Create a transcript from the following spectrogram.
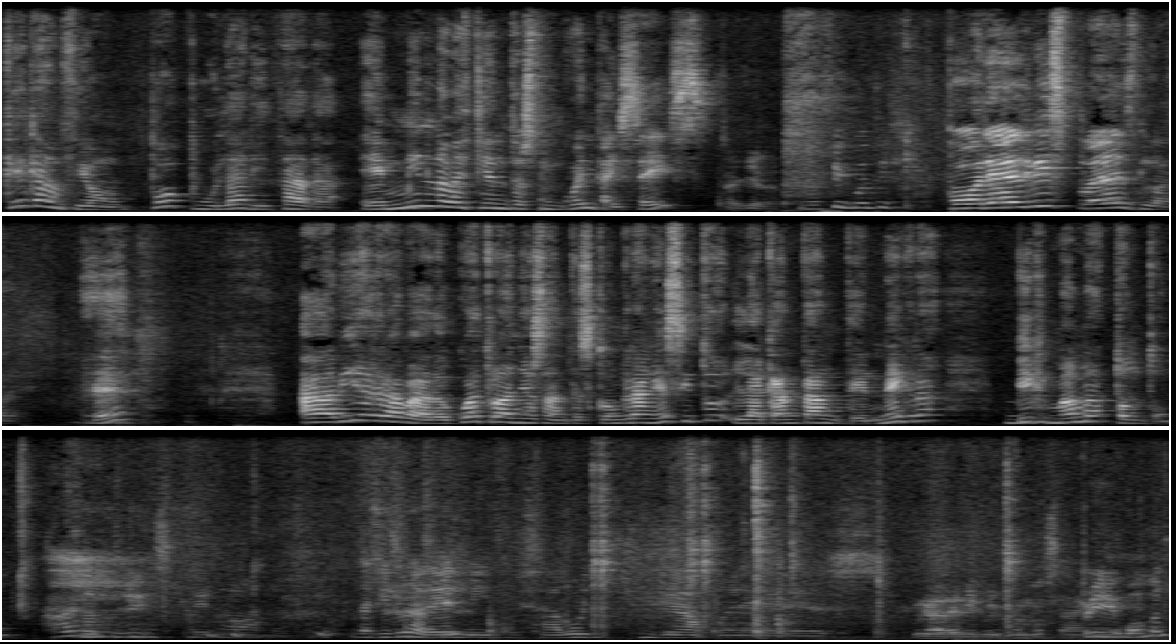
¿Qué canción popularizada en 1956 no 55. por Elvis Presley? ¿eh? Había grabado cuatro años antes con gran éxito la cantante negra Big Mama Tonton. Decid una de Elvis, Saúl. Ya, pues... Una de mis muy famosa. ¿eh? Pretty Woman.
